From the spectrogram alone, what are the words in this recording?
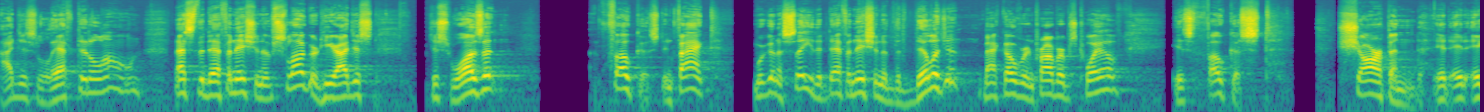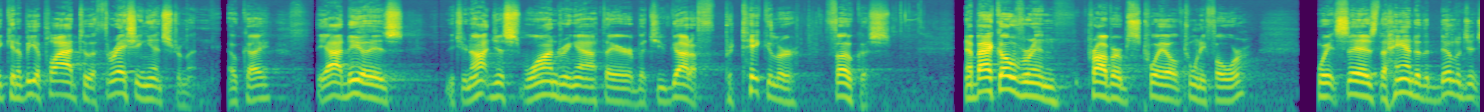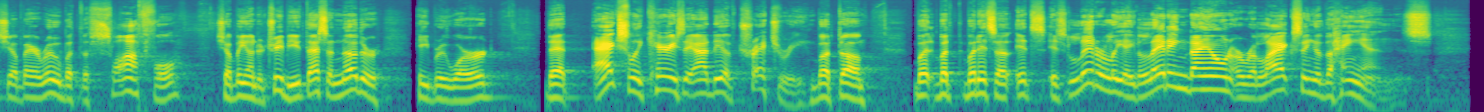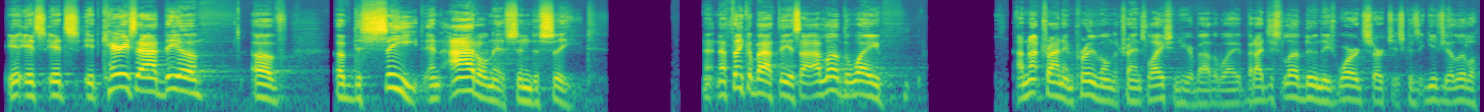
I just left it alone. That's the definition of sluggard here. I just, just wasn't focused. In fact, we're going to see the definition of the diligent back over in Proverbs 12 is focused, sharpened. It, it, it can be applied to a threshing instrument, okay? The idea is that you're not just wandering out there, but you've got a particular focus. Now, back over in Proverbs 12 24, where it says, The hand of the diligent shall bear rule, but the slothful shall be under tribute. That's another Hebrew word that actually carries the idea of treachery, but. Uh, but, but, but it's, a, it's, it's literally a letting down or relaxing of the hands. It, it's, it's, it carries the idea of, of deceit and idleness and deceit. Now, now think about this. I love the way, I'm not trying to improve on the translation here, by the way, but I just love doing these word searches because it gives you a little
